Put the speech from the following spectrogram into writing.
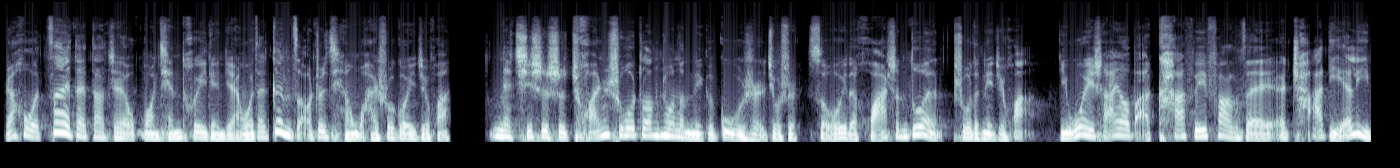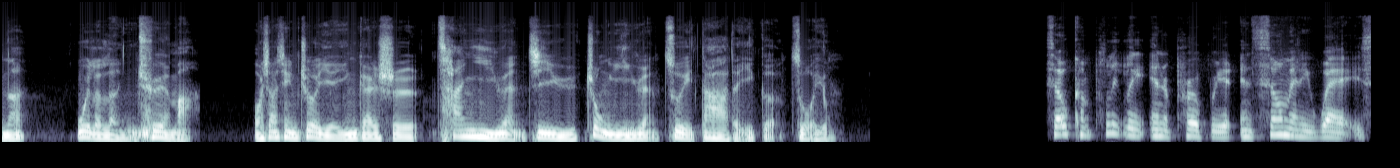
然后我再带大家往前推一点点，我在更早之前我还说过一句话，那其实是传说当中的那个故事，就是所谓的华盛顿说的那句话：你为啥要把咖啡放在茶碟里呢？为了冷却嘛。我相信这也应该是参议院基于众议院最大的一个作用。So completely inappropriate in so many ways.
